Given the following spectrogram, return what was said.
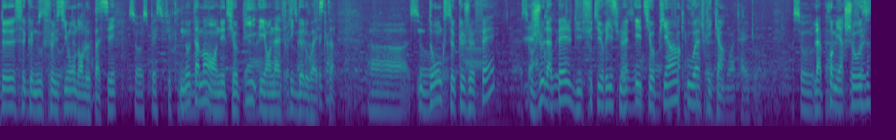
de ce que nous faisions dans le passé, notamment en Éthiopie et en Afrique de l'Ouest. Donc ce que je fais, je l'appelle du futurisme éthiopien ou africain. La première chose,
